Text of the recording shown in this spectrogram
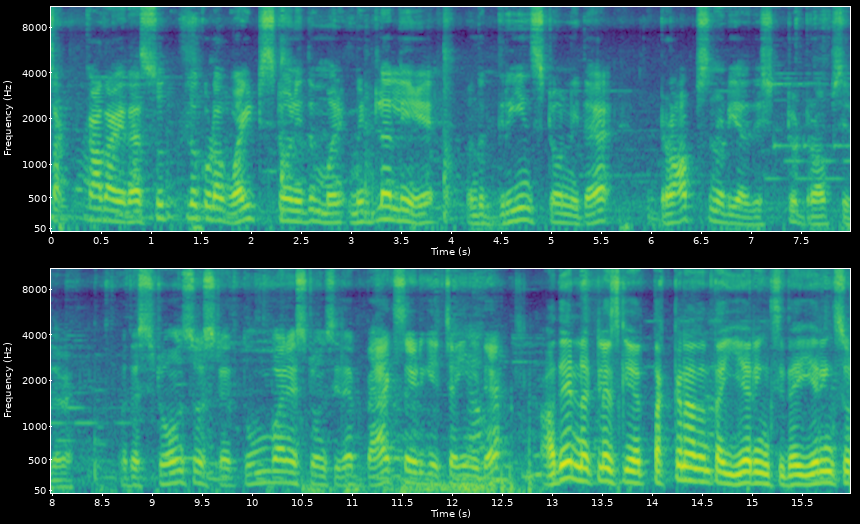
ಸಕ್ಕದಾಗಿದೆ ಸುತ್ತಲೂ ಕೂಡ ವೈಟ್ ಸ್ಟೋನ್ ಇದು ಮಿಡ್ಲಲ್ಲಿ ಒಂದು ಗ್ರೀನ್ ಸ್ಟೋನ್ ಇದೆ. ಡ್ರಾಪ್ಸ್ ನೋಡಿ ಅದೆಷ್ಟು ಡ್ರಾಪ್ಸ್ ಇದ್ದಾವೆ ಮತ್ತು ಸ್ಟೋನ್ಸು ಅಷ್ಟೇ ತುಂಬಾ ಸ್ಟೋನ್ಸ್ ಇದೆ. ಬ್ಯಾಕ್ ಸೈಡ್ಗೆ ಚೈನ್ ಇದೆ. ಅದೇ ನೆಕ್ಲೆಸ್ಗೆ ತಕ್ಕನಾದಂಥ ಇಯರಿಂಗ್ಸ್ ಇದೆ. ಇಯರಿಂಗ್ಸು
